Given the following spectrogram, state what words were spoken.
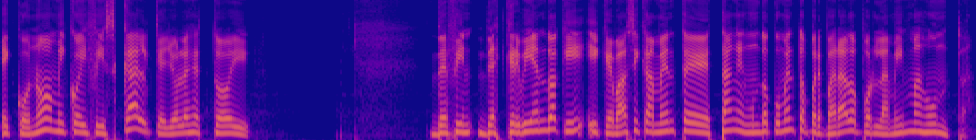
económico y fiscal que yo les estoy describiendo aquí y que básicamente están en un documento preparado por la misma Junta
